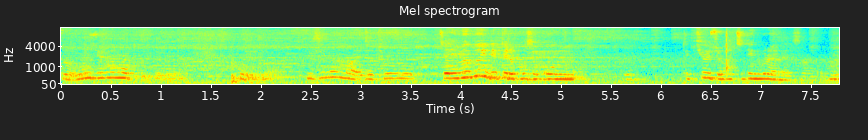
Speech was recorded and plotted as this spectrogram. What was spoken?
つ20年前って言ってる20年前じゃあちょうどじゃあ MV に出てるパソコンって98年ぐらいのやつなのかな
